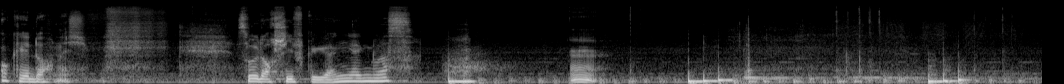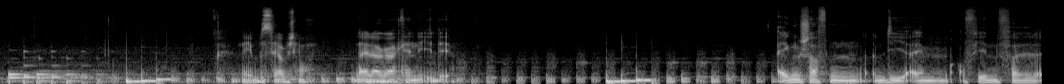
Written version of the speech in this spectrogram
Okay, doch nicht. Ist wohl doch schief gegangen irgendwas. Hm. Nee, bisher habe ich noch leider gar keine Idee. Eigenschaften, die einem auf jeden Fall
